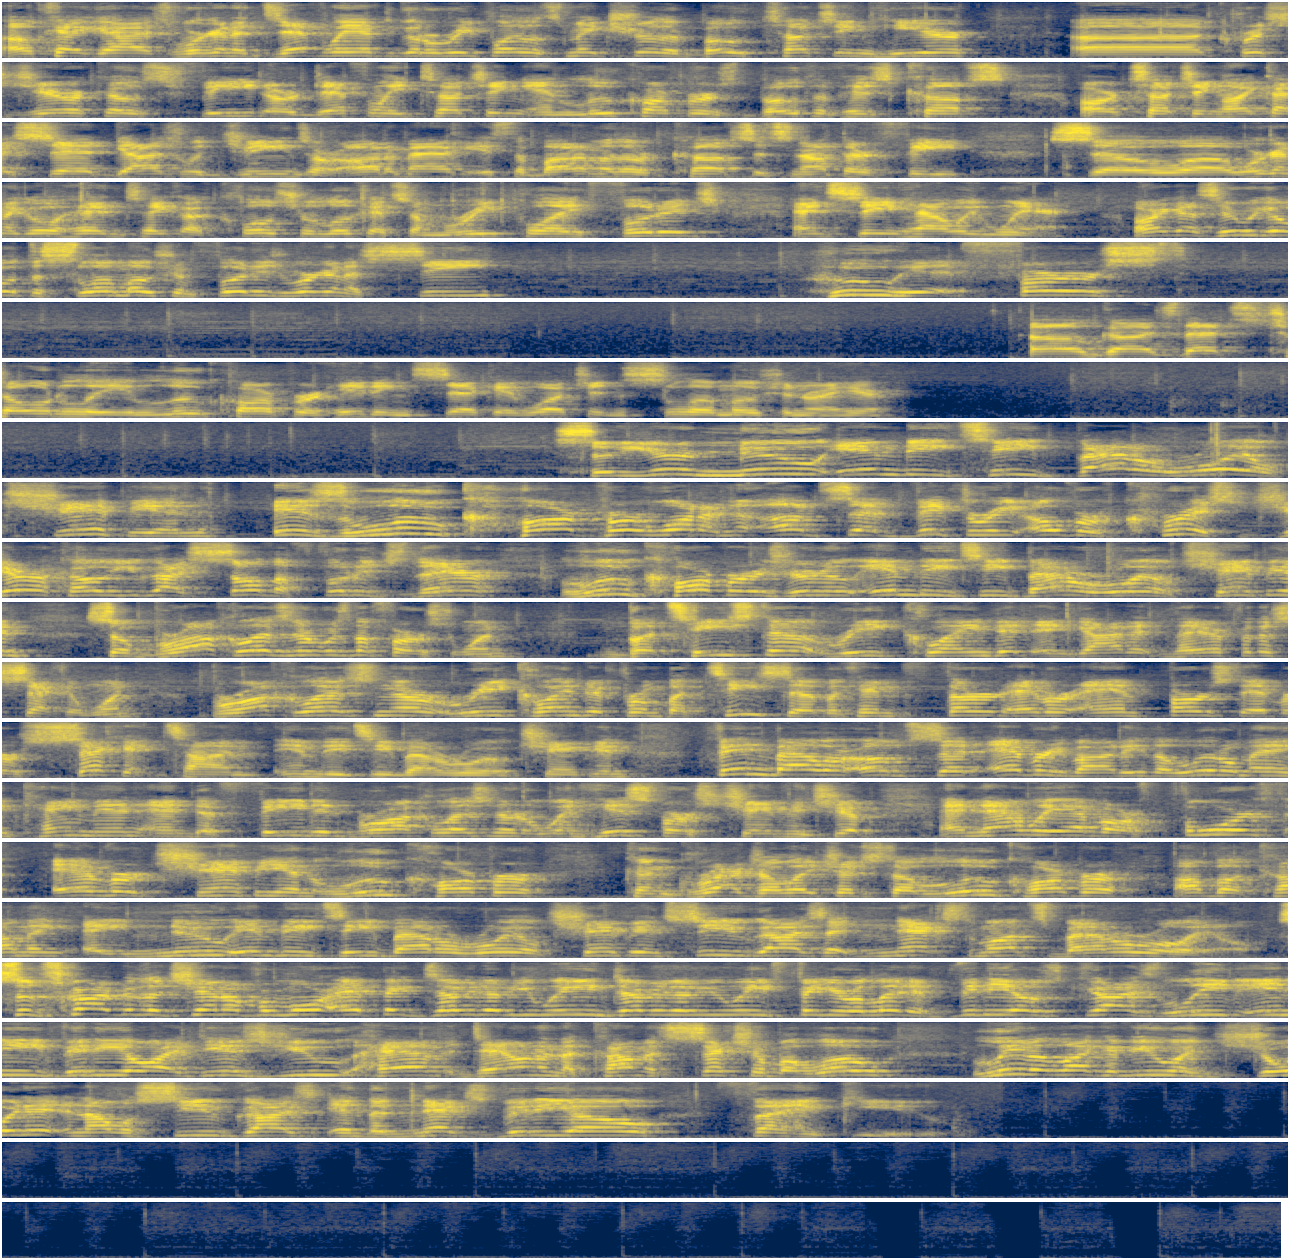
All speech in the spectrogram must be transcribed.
Okay, guys, we're going to definitely have to go to replay. Let's make sure they're both touching here. Uh, Chris Jericho's feet are definitely touching, and Luke Harper's, both of his cuffs are touching. Like I said, guys with jeans are automatic. It's the bottom of their cuffs. It's not their feet. So uh, we're going to go ahead and take a closer look at some replay footage and see how we went. Alright guys, here we go with the slow motion footage. We're going to see who hit first. Oh guys, that's totally Luke Harper hitting second. Watch it in slow motion right here. So your new MDT Battle Royal Champion is Luke Harper. What an upset victory over Chris Jericho. You guys saw the footage there. Luke Harper is your new MDT Battle Royal Champion. So Brock Lesnar was the first one. Batista reclaimed it and got it there for the second one. Brock Lesnar reclaimed it from Batista, became the third ever and first ever second time MDT Battle Royal Champion. Finn Balor upset everybody. The little man came in and defeated Brock Lesnar to win his first championship. And now we have our fourth ever champion, Luke Harper. Congratulations to Luke Harper on becoming a new MDT Battle Royal champion. See you guys at next month's Battle Royal. Subscribe to the channel for more epic WWE and WWE figure related videos. Guys, leave any video ideas you have down in the comments section below. Leave a like if you enjoyed it, and I will see you guys in the next video. Thank you.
